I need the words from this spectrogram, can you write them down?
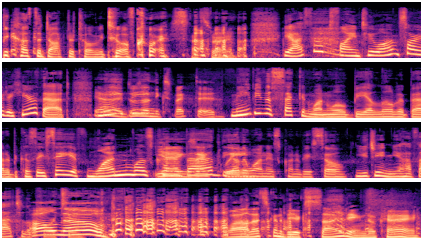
because the doctor told me to, of course. That's right. yeah, I felt fine too. I'm sorry to hear that. yeah, maybe, it was unexpected. maybe the second one will be a little bit better because they say if one was kind Yeah, of bad, the other one is going to be. So, Eugene, you have that to look Oh forward to. no! wow, that's going to be exciting. Okay, You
